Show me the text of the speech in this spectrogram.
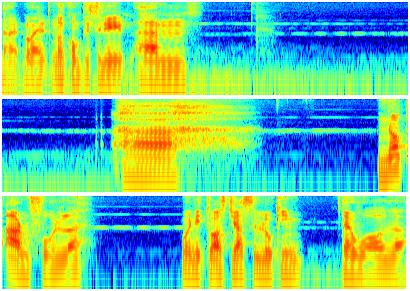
uh, well, not completely. Um, uh, not harmful when it was just looking the wall.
